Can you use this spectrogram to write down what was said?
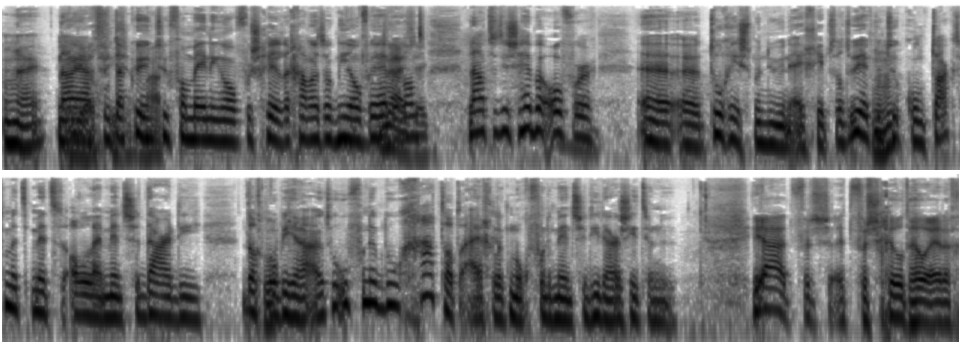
Nee. Nou ja, goed, daar kun je natuurlijk van mening over verschillen. Daar gaan we het ook niet over hebben. Nee, want zeker. laten we het eens hebben over uh, toerisme nu in Egypte. Want u heeft mm -hmm. natuurlijk contact met, met allerlei mensen daar die dat Klopt. proberen uit te oefenen. Ik bedoel, gaat dat eigenlijk nog voor de mensen die daar zitten nu? Ja, het, vers, het verschilt heel erg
